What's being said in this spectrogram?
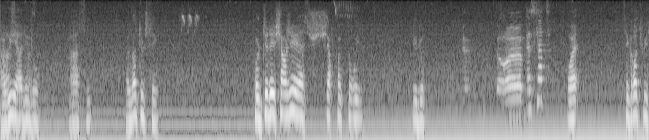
Ah ouais, oui, je ah. Ah si. Maintenant tu le sais. Faut le télécharger à Share Factory. Ludo. Sur euh, PS4 Ouais. C'est gratuit.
